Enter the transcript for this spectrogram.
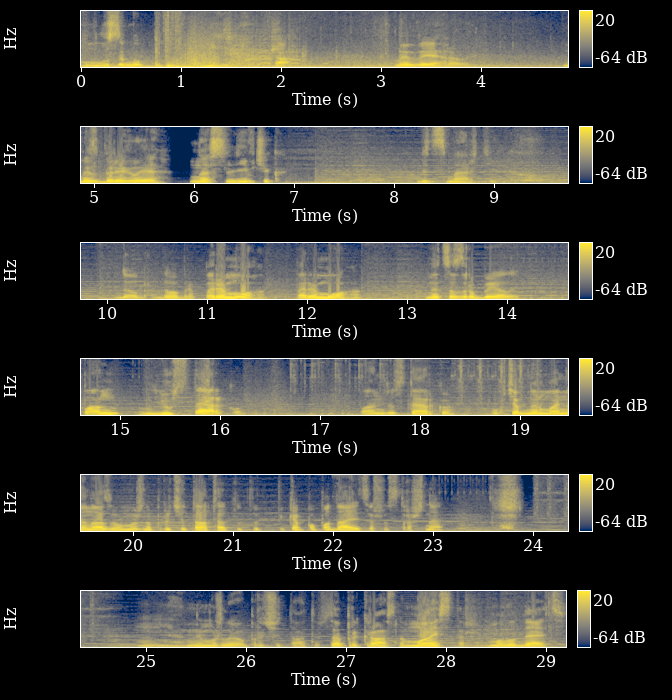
Мусимо. Так. Ми виграли. Ми зберегли наш лівчик від смерті. Добре, добре. Перемога. Перемога. Ми це зробили. Пан Люстерко. Пан Люстерко. Ну, хоча б нормальна назва можна прочитати, а тут, таке попадається, що страшне. Неможливо прочитати. Все прекрасно. Майстер, молодець.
